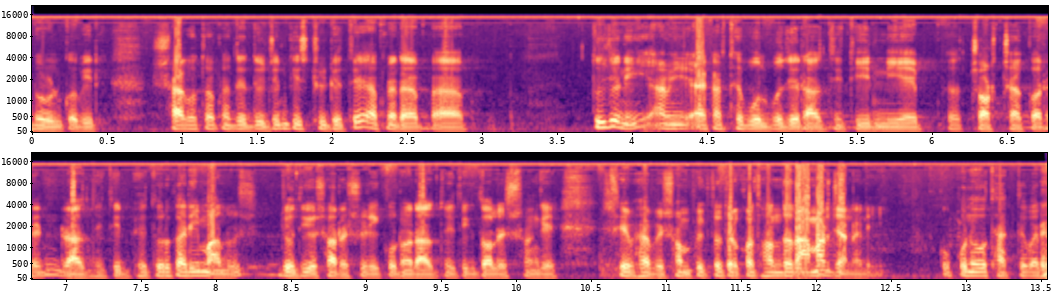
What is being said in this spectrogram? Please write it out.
নুরুল কবির। স্বাগত আপনাদের দুজনকে স্টুডিওতে। আপনারা দুজনেই আমি একার্থে বলব যে রাজনীতি নিয়ে চর্চা করেন। রাজনীতির ভেতরকারই মানুষ, যদিও সরাসরি কোনো রাজনৈতিক দলের সঙ্গে সেভাবে সম্পৃক্ততার কথা অন্তত আমার জানা নেই। গোপনেও থাকতে পারে,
